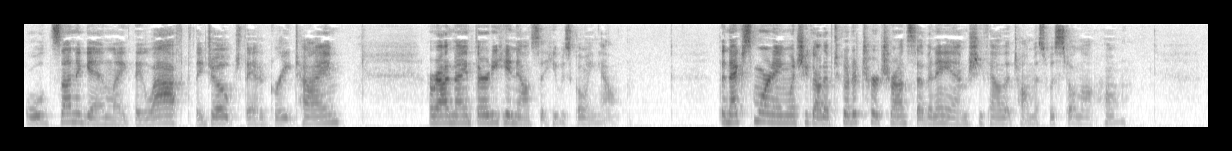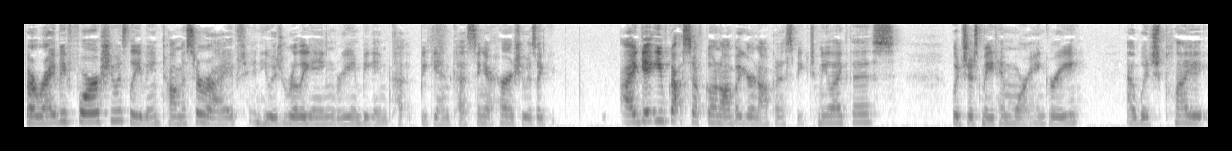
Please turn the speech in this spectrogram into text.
old son again. Like they laughed, they joked, they had a great time. Around 9:30, he announced that he was going out. The next morning, when she got up to go to church around 7 a.m., she found that Thomas was still not home. But right before she was leaving, Thomas arrived and he was really angry and began began cussing at her. And she was like, "I get you've got stuff going on, but you're not going to speak to me like this," which just made him more angry. At which play,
